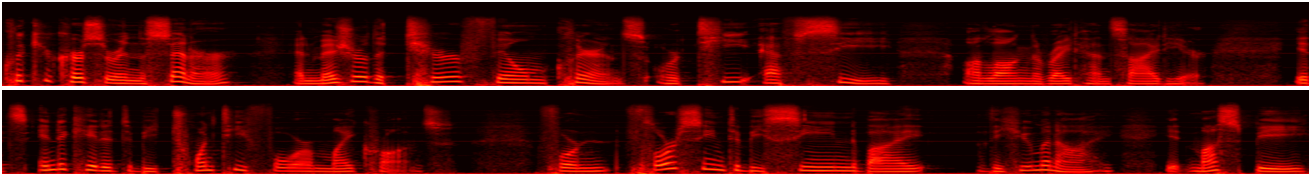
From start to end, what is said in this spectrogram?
click your cursor in the center and measure the tear film clearance or TFC along the right hand side here. It's indicated to be 24 microns. For fluorescein to be seen by the human eye, it must be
